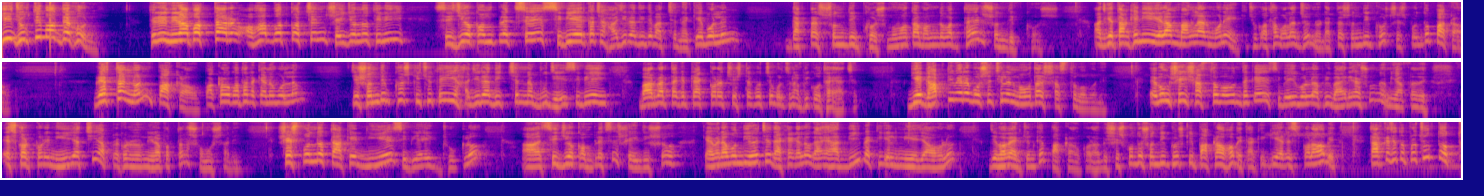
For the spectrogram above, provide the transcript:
কি যুক্তিবোধ দেখুন? তিনি নিরাপত্তার অভাব বোধ করছেন, সেই জন্য তিনি সিজিও কমপ্লেক্সে সিবিআইয়ের কাছে হাজিরা দিতে পারছেন না। কে বললেন? ডাক্তার সন্দীপ ঘোষ, মমতা বন্দ্যোপাধ্যায়ের সন্দীপ ঘোষ। আজকে তাঁকে নিয়ে এলাম বাংলার মনে কিছু কথা বলার জন্য। ডাক্তার সন্দীপ ঘোষ, শেষ পর্যন্ত পাকড়াও। গ্রেফতার নন, পাকড়াও। পাকড়াও কথাটা কেন বললাম? যে সন্দীপ ঘোষ কিছুতেই হাজিরা দিচ্ছেন না বুঝে সিবিআই বারবার তাকে ট্র্যাক করার চেষ্টা করছে, বলছেন আপনি কোথায় আছেন? গিয়ে ঘাপটি মেরে বসেছিলেন মমতার স্বাস্থ্য ভবনে। এবং সেই স্বাস্থ্য ভবন থেকে সিবিআই বলল, আপনি বাইরে আসুন, আমি আপনাদের এসকট করে নিয়ে যাচ্ছি, আপনার কোনো নিরাপত্তার সমস্যা নেই। শেষ পর্যন্ত তাকে নিয়ে সিবিআই ঢুকলো। সিজিও কমপ্লেক্সে সেই দৃশ্য ক্যামেরাবন্দি হয়েছে, দেখা গেল গায়ে হাত দিয়েই প্র্যাকটিক্যালি নিয়ে যাওয়া হলো। যেভাবে একজনকে পাকড়াও করা হবে। শেষ পর্যন্ত সন্দীপ ঘোষ কি পাকড়াও হবে? তাকে কি অ্যারেস্ট করা হবে? তার কাছে তো প্রচুর তথ্য।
